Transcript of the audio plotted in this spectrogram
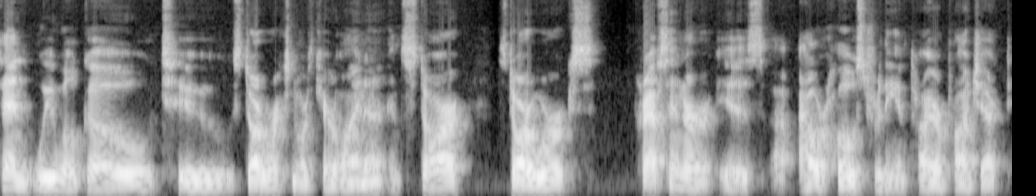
Then we will go to Starworks North Carolina and Star Starworks Craft Center is uh, our host for the entire project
